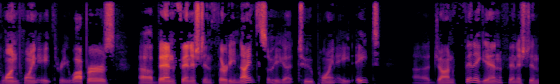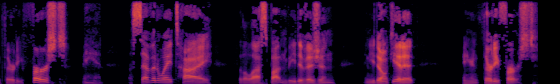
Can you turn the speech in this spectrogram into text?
1.83 whoppers. Uh, ben finished in 39th, so he got 2.88. Uh, John Finnegan finished in 31st. Man, a seven-way tie for the last spot in B division, and you don't get it, and you're in 31st.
